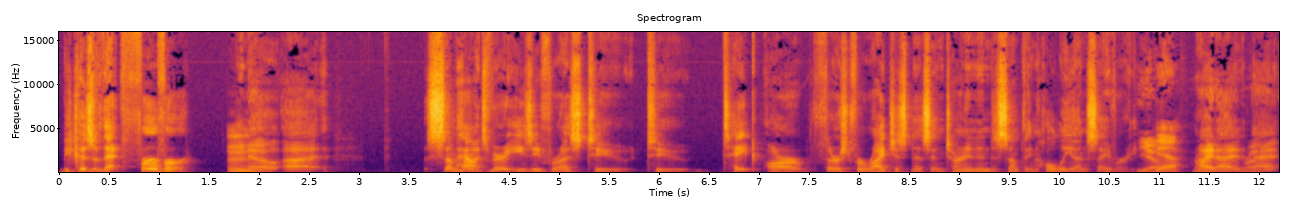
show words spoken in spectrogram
because of that fervor you know uh, somehow it's very easy for us to to take our thirst for righteousness and turn it into something wholly unsavory Yeah. Yeah. right? I, right. I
